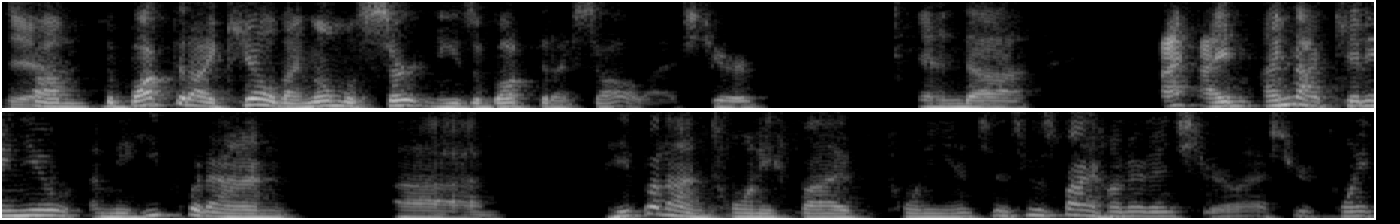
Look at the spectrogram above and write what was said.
Yeah. Um, the buck that I killed, I'm almost certain he's a buck that I saw last year. And uh, I, I, I'm not kidding you. I mean, he put on, uh, he put on 25, 20 inches. He was probably 100 inch deer last year. 20.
